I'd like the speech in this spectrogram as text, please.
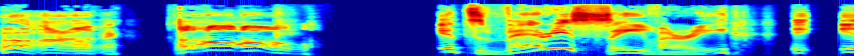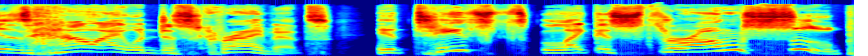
Oh, oh, It's very savory, is how I would describe it. It tastes like a strong soup,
